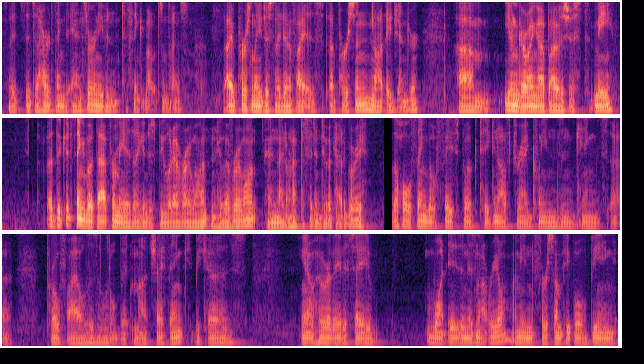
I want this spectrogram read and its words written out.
So it's it's a hard thing to answer and even to think about sometimes. I personally just identify as a person, not a gender. Um, even growing up, I was just me, uh, the good thing about that for me is I can just be whatever I want and whoever I want, and I don't have to fit into a category. The whole thing about Facebook taking off drag queens and kings' uh, profiles is a little bit much, I think, because, you know, who are they to say what is and is not real? I mean, for some people, being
